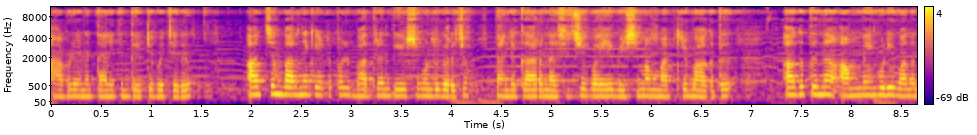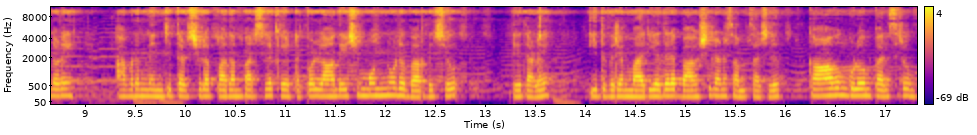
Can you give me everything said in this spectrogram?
അവിടെയാണ് തനിക്കും തെറ്റുപറ്റിയത്. അച്ഛൻ പറഞ്ഞു കേട്ടപ്പോൾ ഭദ്രൻ ദേഷ്യം കൊണ്ട് വിറച്ചു. തന്റെ കാർ നശിച്ചു പോയ വിഷമം മറ്റൊരു ഭാഗത്ത് അകത്തുനിന്ന് അമ്മയും കൂടി വന്നതോടെ അവിടെ നെഞ്ചു തടിച്ചുള്ള പദം പറച്ചിൽ കേട്ടപ്പോൾ ആ ദേഷ്യം ഒന്നുകൂടി വർദ്ധിച്ചു. ദേ ഇതുവരെ മര്യാദര ഭാഷയിലാണ് സംസാരിച്ചത്. കാവും കുളവും പരിസരവും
